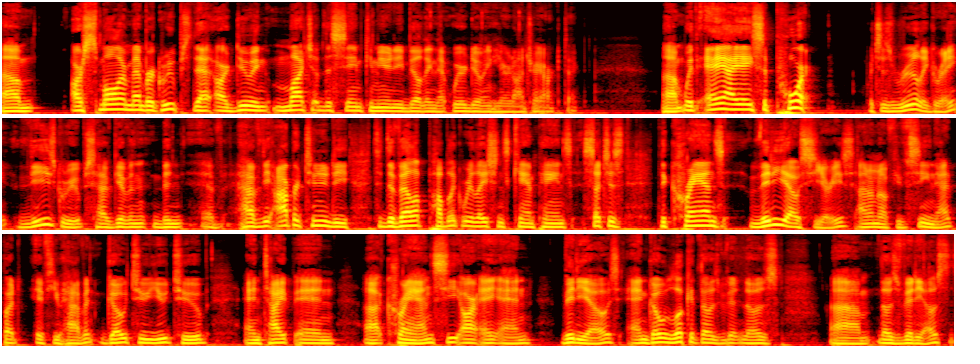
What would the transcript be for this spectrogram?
um, are smaller member groups that are doing much of the same community building that we're doing here at EntreArchitect. Um, with AIA support, which is really great, these groups have given been have, have the opportunity to develop public relations campaigns such as the CRAN's video series. I don't know if you've seen that, but if you haven't, go to YouTube and type in uh, CRAN C R A N videos and go look at those those um, those videos.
